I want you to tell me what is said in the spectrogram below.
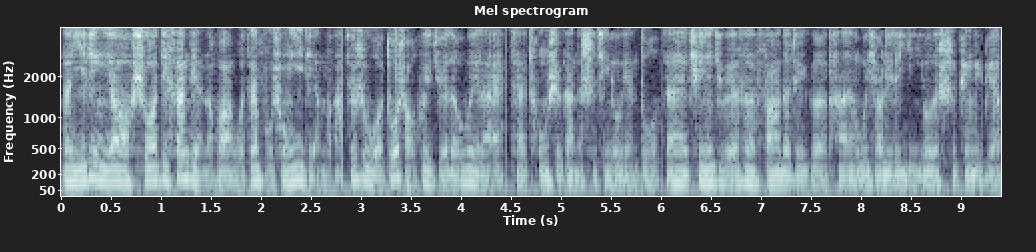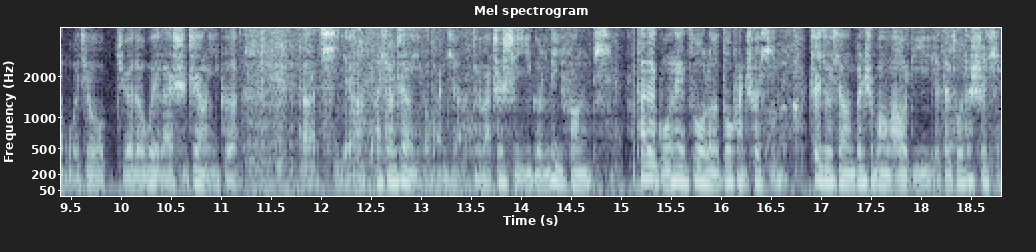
那一定要说第三点的话，我再补充一点吧，就是我多少会觉得未来在同时干的事情有点多。在去年九月份发的这个谈微小力的引诱的视频里边，我就觉得未来是这样一个呃企业啊，它像这样一个玩家，对吧？这是一个立方体，它在国内做了多款车型，这就像奔驰、宝马、奥迪也在做的事情。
